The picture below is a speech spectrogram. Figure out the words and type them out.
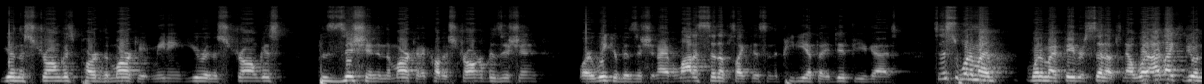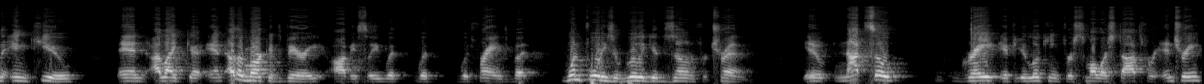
you're in the strongest part of the market, meaning you're in the strongest position in the market. I call it a stronger position or a weaker position. I have a lot of setups like this in the PDF that I did for you guys. So this is one of my one of my favorite setups. Now, what I like to do on the NQ, and I like, uh, and other markets vary obviously with with with frames, but 140 is a really good zone for trend. You know, not so great if you're looking for smaller stops for entry,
